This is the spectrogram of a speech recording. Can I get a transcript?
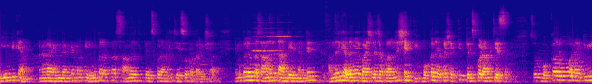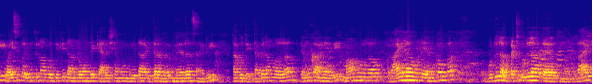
బిఎండి క్యాంప్ అనగా ఏంటంటే మనకు ఎముకల యొక్క సాంద్రత తెలుసుకోవడానికి చేసే ఒక పరీక్ష. ఎముకల యొక్క సాంద్రత అంటే ఏంటంటే అందరికీ అర్థమయ్యే భాషలో చెప్పాలంటే శక్తి బొక్కల యొక్క శక్తి తెలుసుకోవడానికి చేస్తాం. సో బొక్కలు అనేటివి వయసు పెరుగుతున్న కొద్దికి దాంట్లో ఉండే కాల్షియము మిగతా ఇతర మినరల్స్ అనేటివి తగ్గుతాయి. తగ్గడం వల్ల ఎముక అనేది మామూలుగా రాయిలాగా ఉండే ఎముక ఒక గుడ్డులాగా పచ్చి గుడ్డులాగా తయారవుతుందండి రాయి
